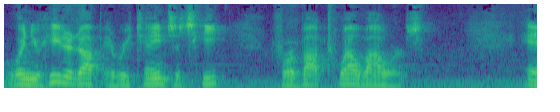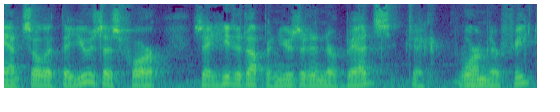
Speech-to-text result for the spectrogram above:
when you heat it up, it retains its heat for about 12 hours. And so that they use this for, is they heat it up and use it in their beds to warm their feet.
